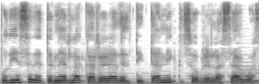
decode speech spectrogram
pudiese detener la carrera del Titanic sobre las aguas.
